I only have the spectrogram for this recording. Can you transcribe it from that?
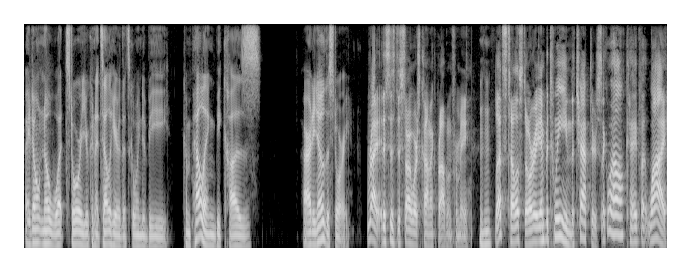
I don't know what story you're going to tell here that's going to be compelling because I already know the story. Right. This is the Star Wars comic problem for me. Mhm. Let's tell a story in between the chapters. Like, well, okay, but why?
